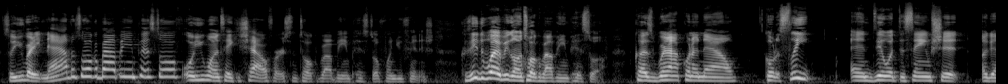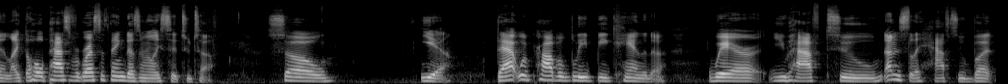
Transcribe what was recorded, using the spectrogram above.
So you ready now to talk about being pissed off or you want to take a shower first and talk about being pissed off when you finish? Because either way, we're going to talk about being pissed off because we're not going to now go to sleep and deal with the same shit again. Like the whole passive aggressive thing doesn't really sit too tough. So yeah, that would probably be Canada where you have to, not necessarily have to, but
